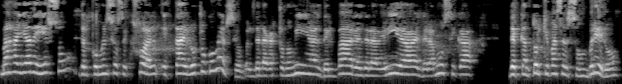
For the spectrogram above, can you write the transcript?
más allá de eso, del comercio sexual, está el otro comercio, el de la gastronomía, el del bar, el de la bebida, el de la música, del cantor que pasa el sombrero,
